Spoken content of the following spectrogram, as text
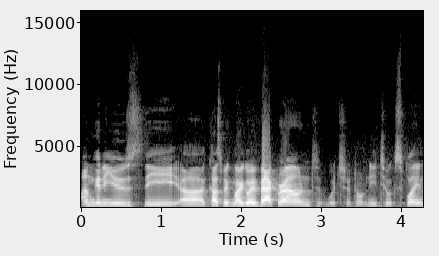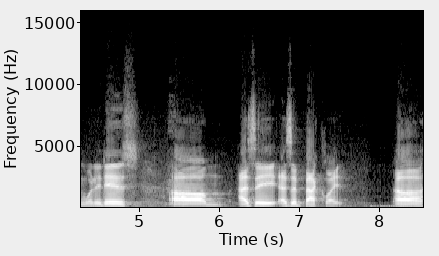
I'm going to use the uh, cosmic microwave background, which I don't need to explain what it is, um, as, a, as a backlight. Uh,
